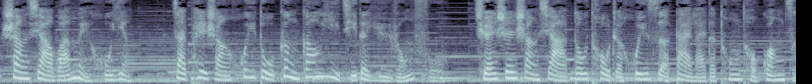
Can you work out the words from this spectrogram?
上下完美呼应。再配上灰度更高一级的羽绒服。全身上下都透着灰色带来的通透光泽，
